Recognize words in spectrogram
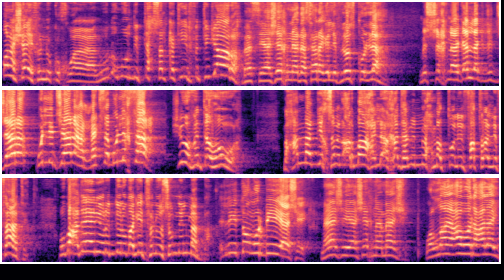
وأنا شايف إنكم إخوان والأمور دي بتحصل كتير في التجارة. بس يا شيخنا ده سرق الفلوس كلها. مش شيخنا قال لك دي تجارة؟ واللي تجارة عن مكسب واللي خسارة. شوف أنت وهو محمد يقسم الأرباح اللي أخذها منه احمد طول الفترة اللي فاتت وبعدين يرد له بقية فلوسه من المنبع. اللي تؤمر بيه يا شيخ. ماشي يا شيخنا ماشي. والله يعوض علي.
